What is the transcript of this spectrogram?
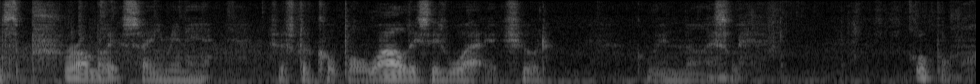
it's probably the same in here. Just a couple. While this is wet, it should go in nicely. Couple more.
